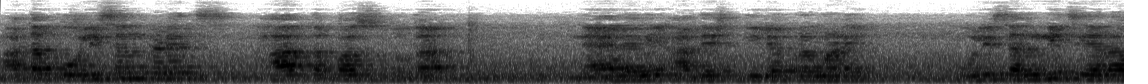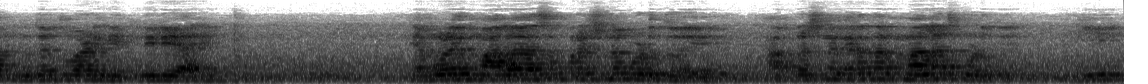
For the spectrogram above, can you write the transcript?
आता पोलिसांकडेच हा तपास होता. न्यायालयाने आदेश दिल्याप्रमाणे पोलिसांनीच याला मुदतवाढ घेतलेली आहे. त्यामुळे मला असा प्रश्न पडतोय. हा प्रश्न खरं तर मलाच पडतोय. की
